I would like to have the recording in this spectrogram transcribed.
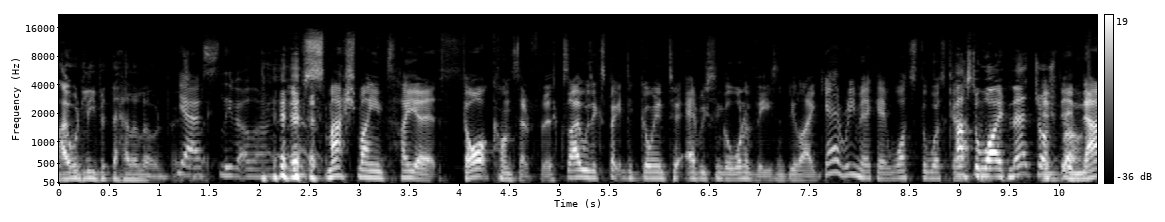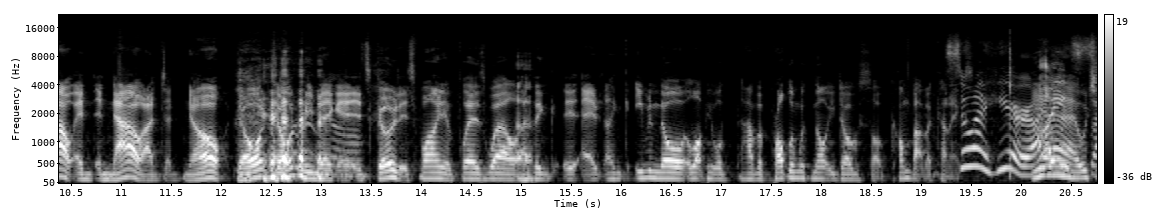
I would leave it the hell alone, personally. Yes, leave it alone. you smashed my entire thought concept for this because I was expecting to go into every single one of these and be like, "Yeah, remake it. What's the worst?" gonna Cast a happen?" wide net, Josh and, Brown. and now, and, and now, I d- no, don't don't remake it. It's good. It's fine. It plays well. Uh-huh. I think. It, I think even though a lot of people have a problem with Naughty Dog's sort of combat mechanics, so I hear. Yeah, I, which is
